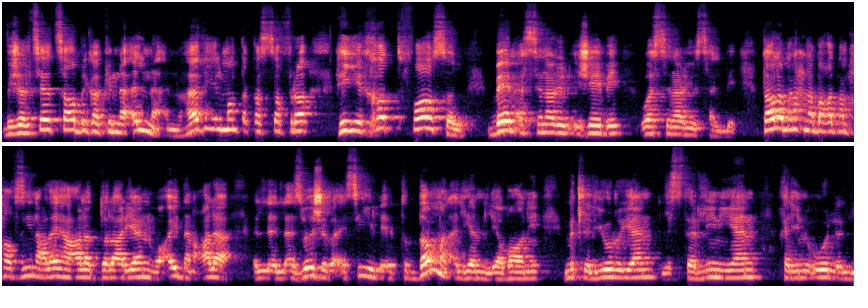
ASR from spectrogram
بجلسات سابقة كنا قلنا أنه هذه المنطقة الصفراء هي خط فاصل بين السيناريو الإيجابي والسيناريو السلبي. طالما نحن بعدنا محافظين عليها على الدولار ين وأيضا على الأزواج الرئيسية اللي بتتضمن الين الياباني مثل اليورو ين الاسترليني ين خلينا نقول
